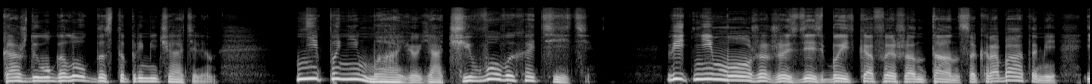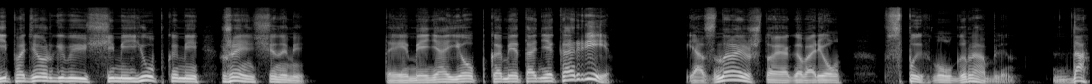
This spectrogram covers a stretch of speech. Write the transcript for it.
каждый уголок достопримечателен. Не понимаю я, чего вы хотите. Ведь не может же здесь быть кафе «Шантан» с акробатами и подергивающими юбками женщинами. Ты меня юбками-то не кори. Я знаю, что я говорю, — вспыхнул Граблин. Да.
